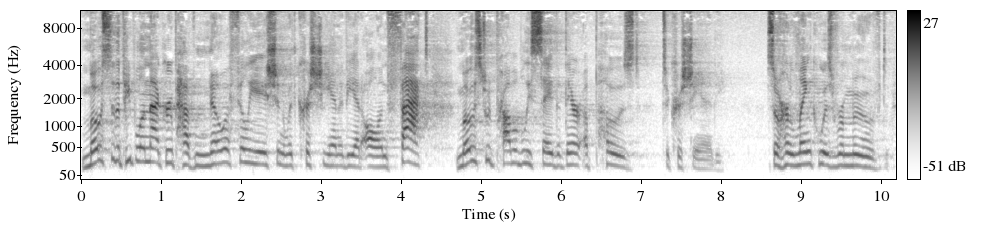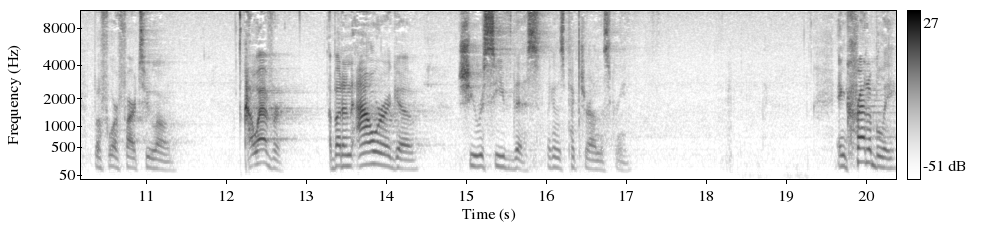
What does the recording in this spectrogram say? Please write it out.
Most of the people in that group have no affiliation with Christianity at all. In fact, most would probably say that they're opposed to Christianity. So her link was removed before far too long. However, about an hour ago, she received this. Look at this picture on the screen. Incredibly,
